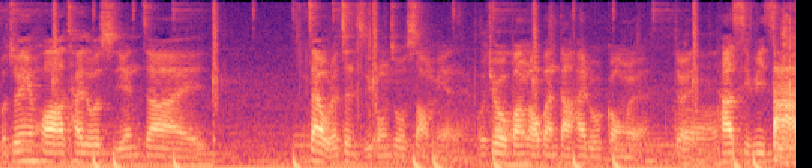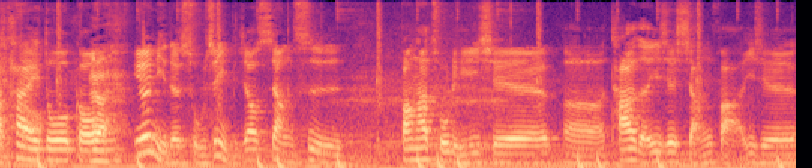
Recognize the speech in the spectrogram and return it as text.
我最近花太多时间在在我的正职工作上面，我觉得我帮老板打太多工了。对哦他 CP 值打太多工，因为你的属性比较像是帮他处理一些呃他的一些想法，一些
